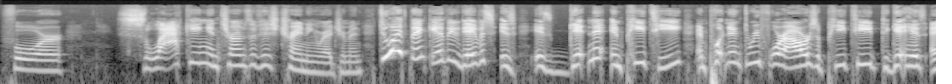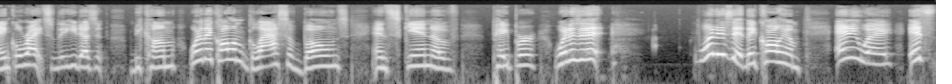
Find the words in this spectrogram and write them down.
for slacking in terms of his training regimen. Do I think Anthony Davis is is getting it in PT and putting in three four hours of PT to get his ankle right so that he doesn't become what do they call him glass of bones and skin of paper? What is it? What is it they call him? Anyway, it's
